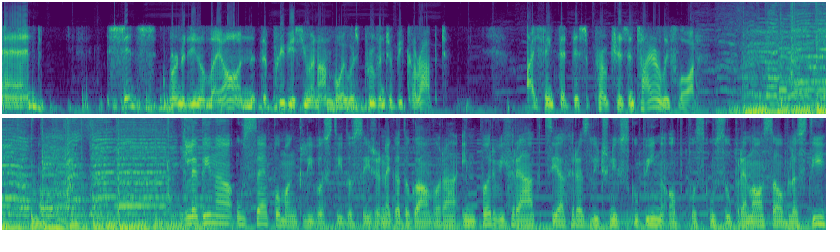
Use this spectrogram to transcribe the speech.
And since Bernardino Leon, the previous UN envoy, was proven to be corrupt, I think that this approach is entirely flawed. Glede na vse pomankljivosti doseženega dogovora in prvih reakcijah različnih skupin ob poskusu prenosa oblasti,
